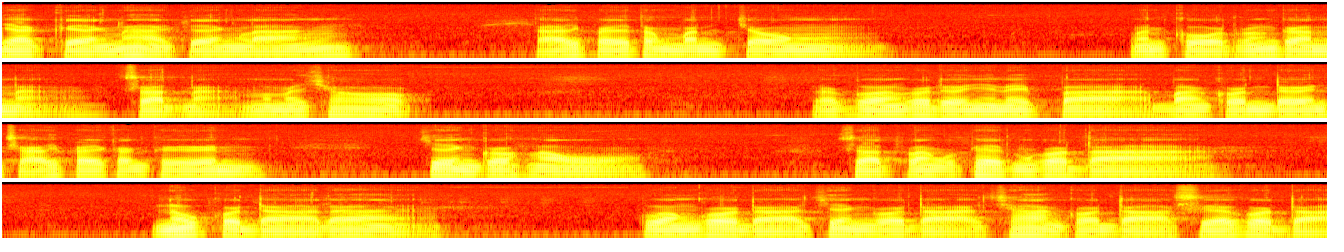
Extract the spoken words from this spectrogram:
อย่าแกงหน้าแกงหลัง สายไฟต้องบรรจง มันโกรธเหมือนกันน่ะ สัตว์น่ะ มันไม่ชอบแล้วก่อนก็เดินอยู่ในป่า บางคนเดินสายไฟกลางคืนเจ้งก็เห่า สัตว์บางประเภทมันก็ด่านกก็ด่าได้กวงก็ด่าเช่งก็ด่า ช่างก็ด่า เสือก็ด่า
